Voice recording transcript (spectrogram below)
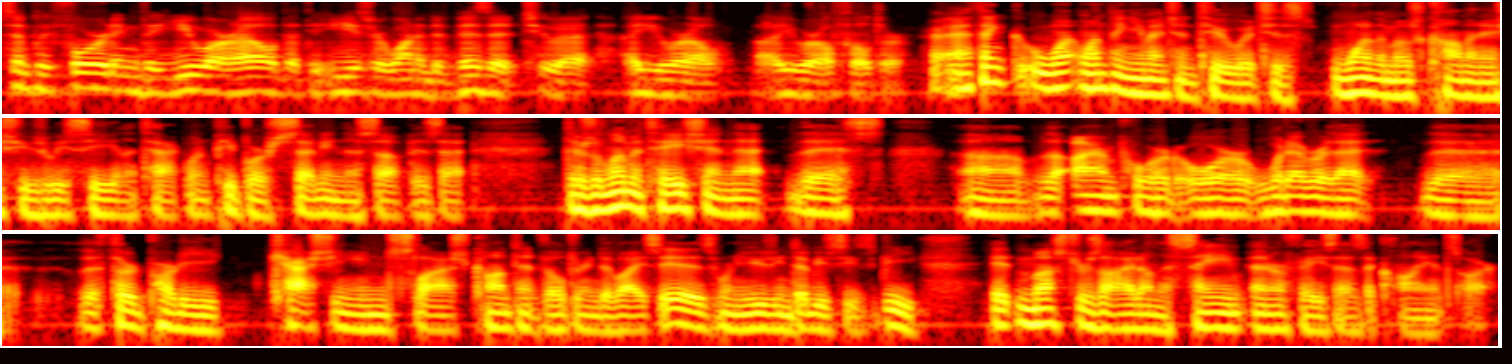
simply forwarding the URL that the user wanted to visit to a, a URL a URL filter. I think one, one thing you mentioned too, which is one of the most common issues we see in tech when people are setting this up, is that there's a limitation that this um, the IronPort or whatever that the the third party caching slash content filtering device is when you're using WCCP, it must reside on the same interface as the clients are.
